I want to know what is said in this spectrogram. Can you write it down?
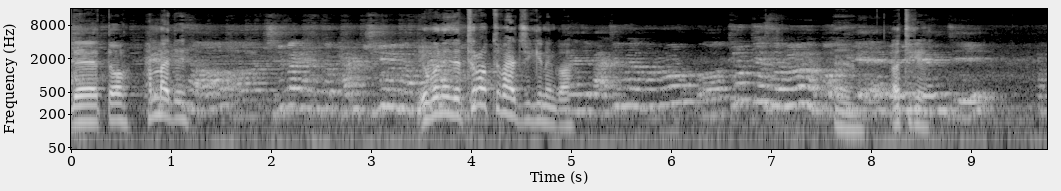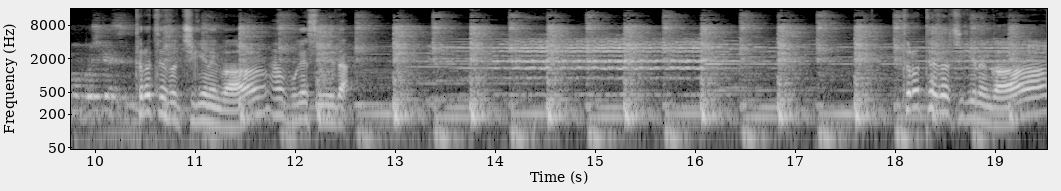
네 또 한마디. 요번에 이제 트로트 발 죽이는 거 이제 마지막으로 어, 트로트에서는 또 어떻게 네, 어떻게? 보시겠습니다. 트로트에서 죽이는 거 한번 보겠습니다 트로트에서 죽이는 거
